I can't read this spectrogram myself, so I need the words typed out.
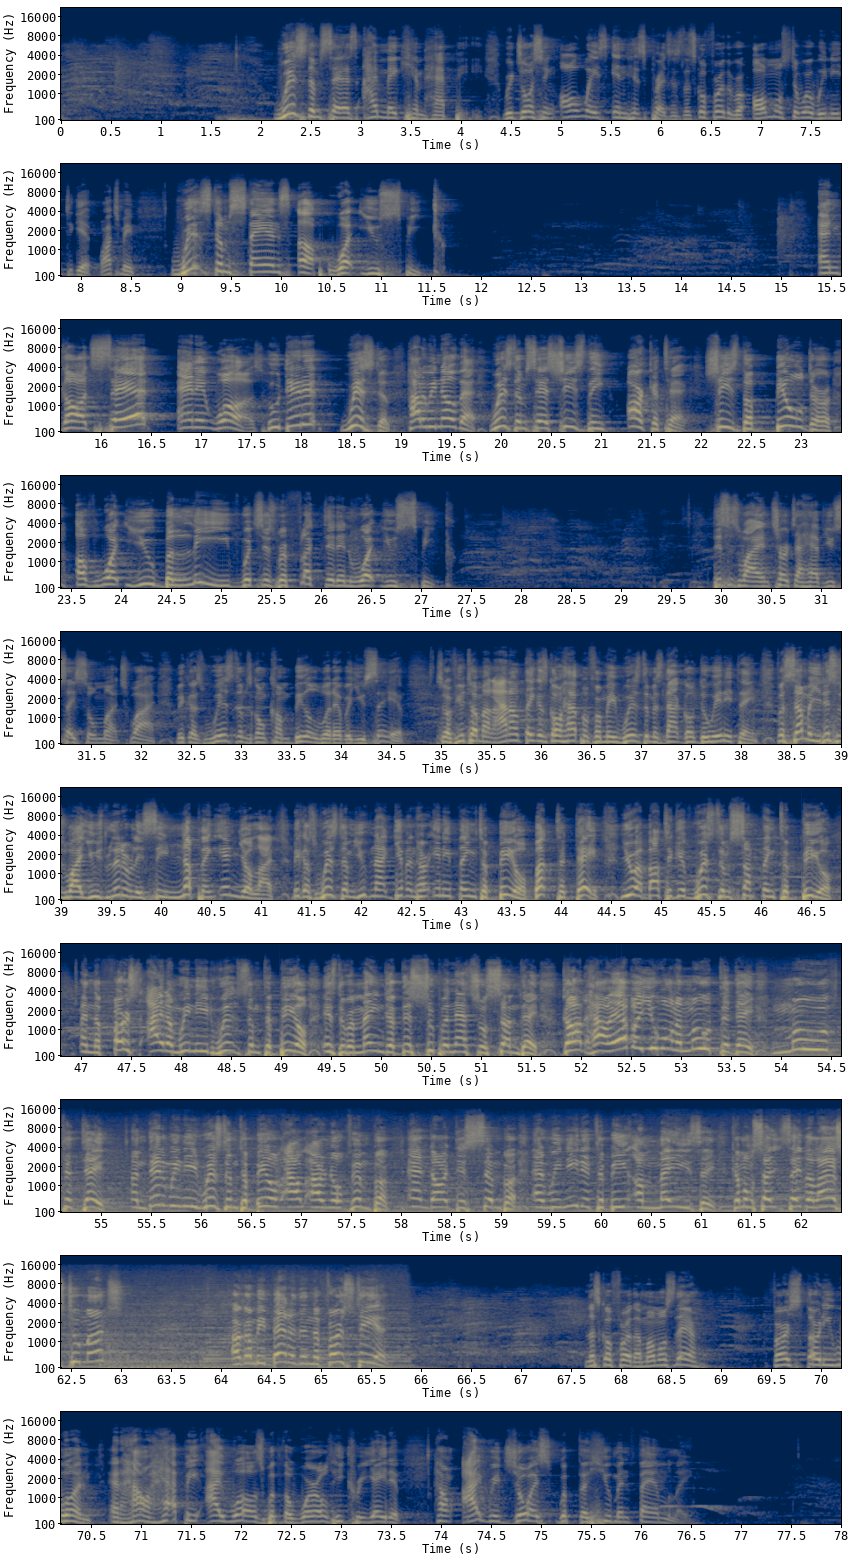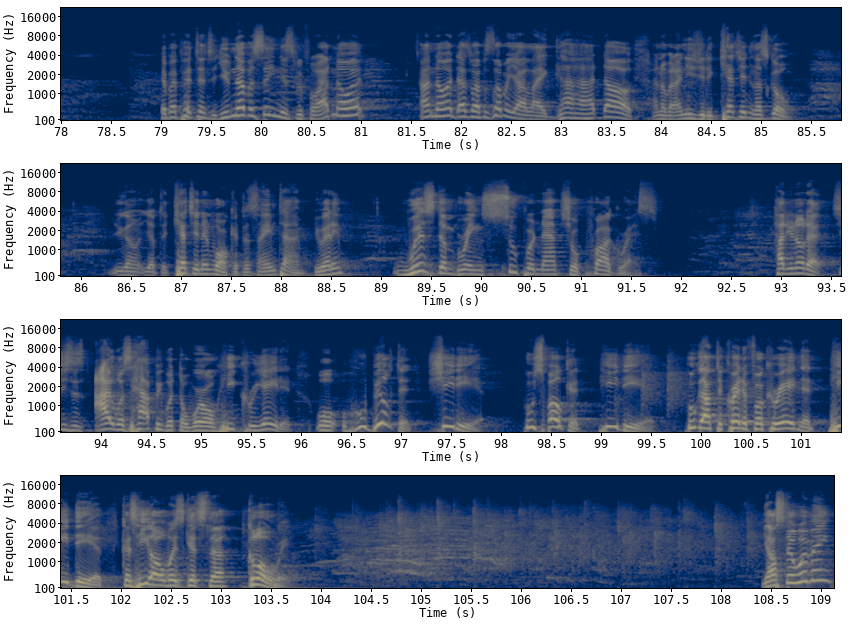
Wisdom says, I make him happy, rejoicing always in his presence. Let's go further. We're almost to where we need to get. Watch me. Wisdom stands up what you speak. And God said, and it was. Who did it? Wisdom. How do we know that? Wisdom says she's the architect, she's the builder of what you believe, which is reflected in what you speak. Is why in church I have you say so much. Why? Because wisdom's gonna come build whatever you say. So if you're talking about, I don't think it's gonna happen for me, wisdom is not gonna do anything. For some of you, this is why you literally see nothing in your life. Because wisdom, you've not given her anything to build. But today, you're about to give wisdom something to build. And the first item we need wisdom to build is the remainder of this supernatural Sunday. God, however you want to move today, move today. And then we need wisdom to build out our November and our December. And we need it to be amazing. Come on, say, say the last two months are going to be better than the first 10. Let's go further. I'm almost there. Verse 31 and how happy I was with the world he created, how I rejoiced with the human family. Everybody pay attention. You've never seen this before. I know it. I know it. That's why for some of y'all like, God, dog. I know, but I need you to catch it and let's go. You're gonna you have to catch it and walk at the same time. You ready? Wisdom brings supernatural progress. How do you know that? She says, I was happy with the world he created. Well, who built it? She did. Who spoke it? He did. Who got the credit for creating it? He did, because he always gets the glory. Y'all still with me?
